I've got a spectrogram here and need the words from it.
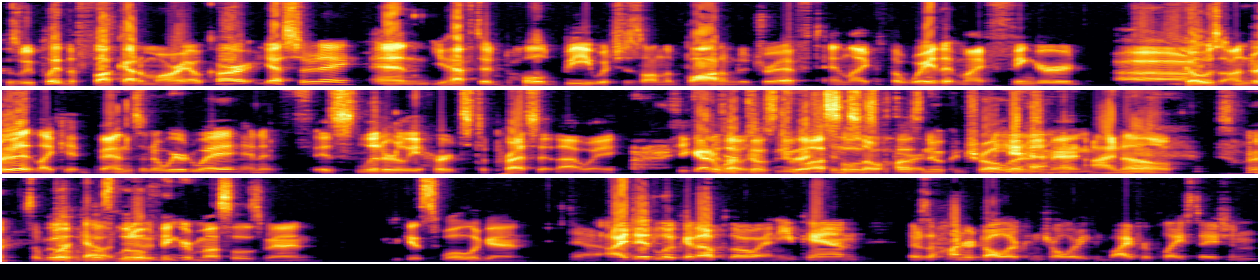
Because we played the fuck out of Mario Kart yesterday, and you have to hold B, which is on the bottom to drift, and like the way that my finger Uh, goes under it, like it bends in a weird way, and it it's literally hurts to press it that way. you got to work those new muscles so with those new controllers, Yeah. man. I know. it's a workout, those little dude. finger muscles, man. You get swole again. Yeah, I did look it up though, and you can. There's a hundred dollar controller you can buy for PlayStation.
